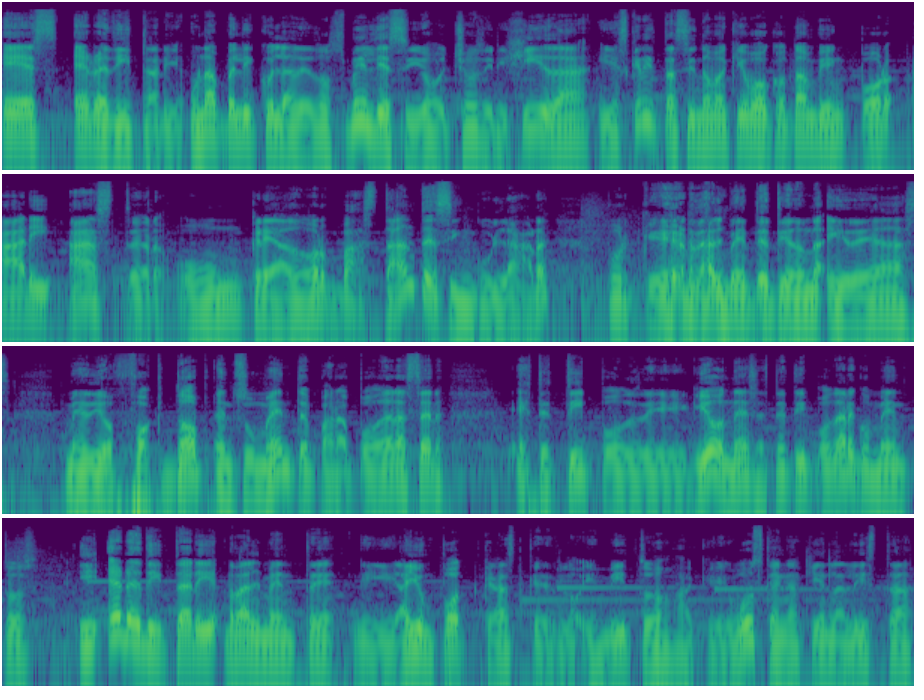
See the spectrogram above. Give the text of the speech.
es Hereditary, una película de 2018 dirigida y escrita, si no me equivoco, también por Ari Aster, un creador bastante singular, porque realmente tiene unas ideas medio fucked up en su mente para poder hacer este tipo de guiones, este tipo de argumentos. Y Hereditary realmente, y hay un podcast que lo invito a que busquen aquí en la lista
